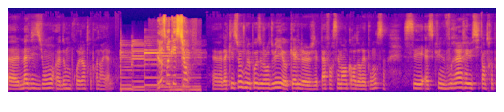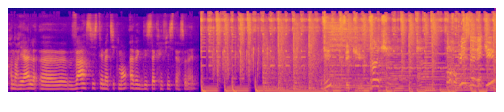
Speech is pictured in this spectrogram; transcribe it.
ma vision de mon projet entrepreneurial. L'autre question. Euh, la question que je me pose aujourd'hui et auquel j'ai pas forcément encore de réponse, c'est est-ce qu'une vraie réussite entrepreneuriale euh, va systématiquement avec des sacrifices personnels? Vu, vécu, vaincu. Pour plus de vécu,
